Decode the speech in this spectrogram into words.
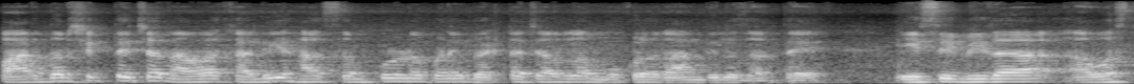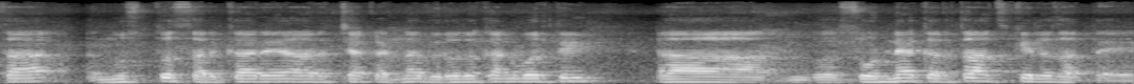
पारदर्शकतेच्या नावाखाली हा संपूर्णपणे भ्रष्टाचाराला मोकळं रान दिलं जात आहे एसीबीला अवस्था नुसतं सरकारच्याकडनं विरोधकांवरती सोडण्याकरताच केलं जात आहे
